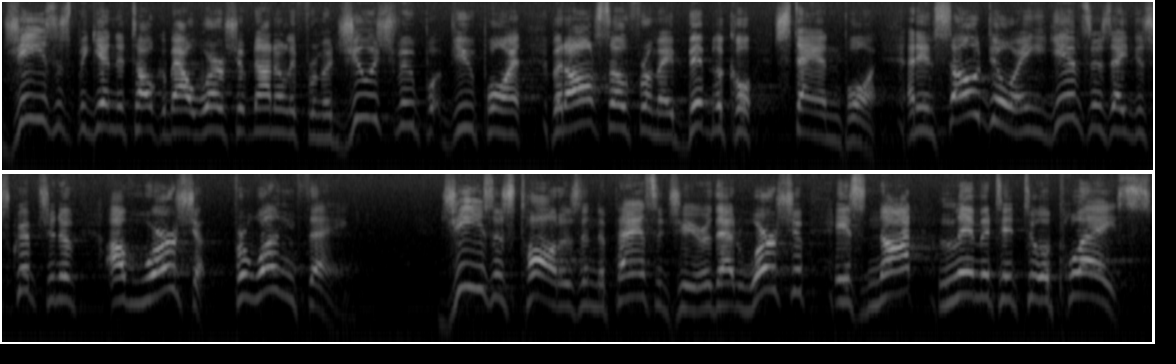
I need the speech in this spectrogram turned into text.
Jesus began to talk about worship not only from a Jewish viewpoint, but also from a biblical standpoint. And in so doing, he gives us a description of, of worship. For one thing, Jesus taught us in the passage here that worship is not limited to a place.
